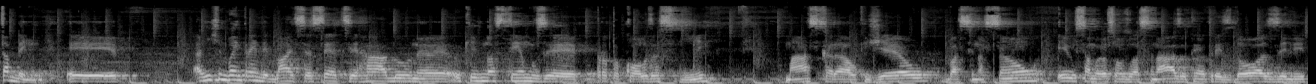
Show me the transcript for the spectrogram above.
Tá bem. É, a gente não vai entrar em debate se é certo, se é errado, né? O que nós temos é protocolos a seguir máscara, álcool gel, vacinação. Eu e Samuel somos vacinados, eu tenho três doses, ele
